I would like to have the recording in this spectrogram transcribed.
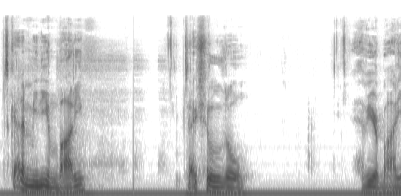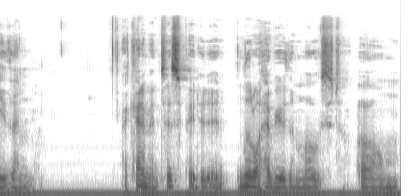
It's got a medium body. It's actually a little heavier body than I kind of anticipated it. A little heavier than most. Um,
